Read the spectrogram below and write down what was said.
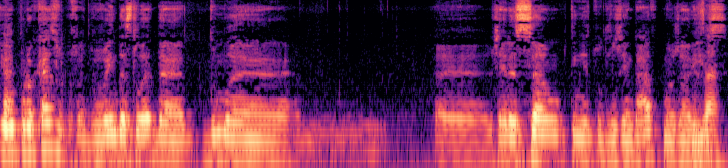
eu, por acaso, venho da, da, de uma eh, geração que tinha tudo legendado, como eu já disse.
